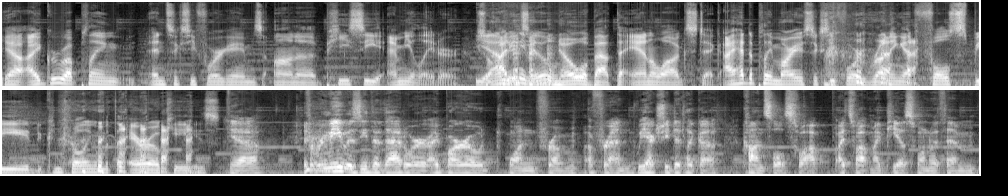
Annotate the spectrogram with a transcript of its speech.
Yeah, I grew up playing N64 games on a PC emulator. So Yeah, I didn't even know about the analog stick. I had to play Mario 64 running at full speed, controlling them with the arrow keys. Yeah. For me, it was either that or I borrowed one from a friend. We actually did like a console swap. I swapped my PS1 with him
